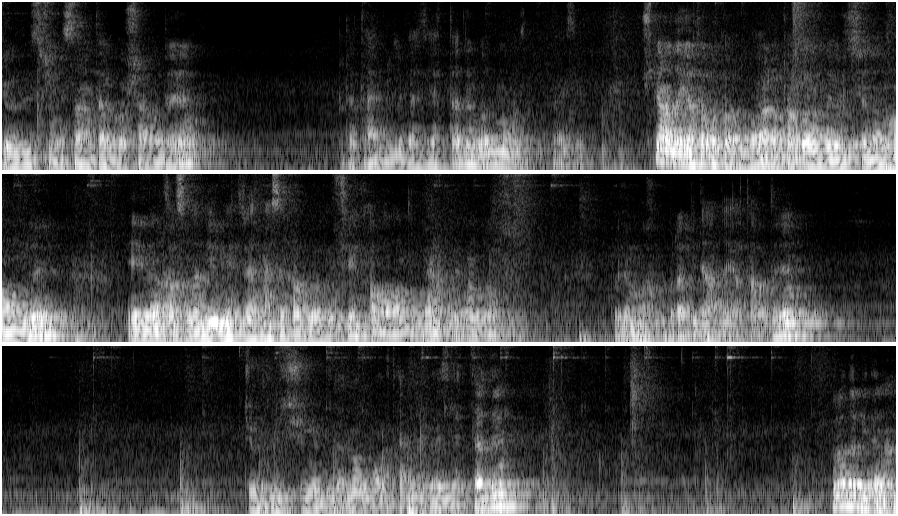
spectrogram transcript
Gördüyünüz kimi sanitar qoşağıdır. Bu da təmirli vəziyyətdədir, normal vəziyyət. İki dənə də yataq otağı var, otaqların da örtüsü normaldır. Evin arxasında 1 metrə məsafə qoyulur ki, havalandırmaya uyğun da olsun. Buyurun baxın, bura bir dənə də yataqdır. Gördüyünüz kimi bu da normal təmir vəziyyətdədir. Burada bir dənə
